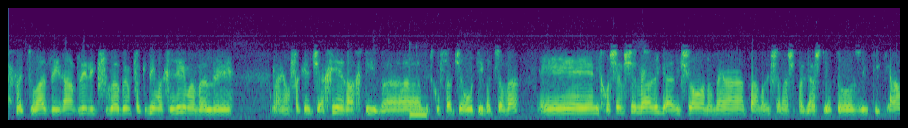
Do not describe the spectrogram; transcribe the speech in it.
בצורה זהירה בלי לפגוע במפקדים אחרים, אבל אה, אולי המפקד שהכי הערכתי ב- בתקופת שירותי בצבא. אה, אני חושב שמהרגע הראשון, או מהפעם הראשונה שפגשתי אותו, זיהיתי גם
